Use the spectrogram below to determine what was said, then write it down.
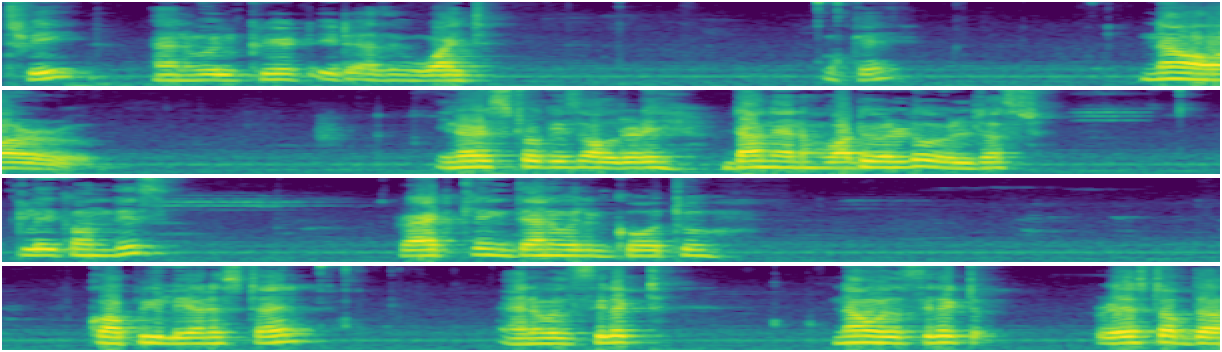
3 and we will create it as a white. Okay. Now our inner stroke is already done and what we will do we will just click on this right click then we'll go to copy layer style and we'll select now we'll select rest of the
